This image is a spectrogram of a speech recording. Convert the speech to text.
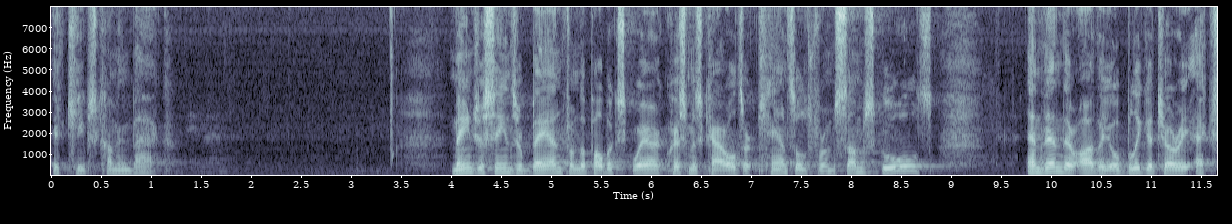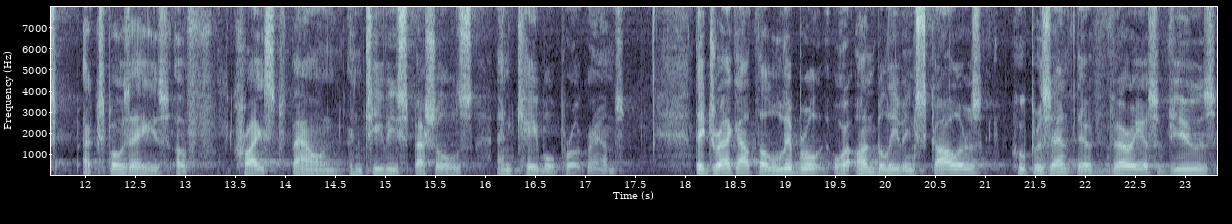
it keeps coming back. Manger scenes are banned from the public square. Christmas carols are canceled from some schools. And then there are the obligatory ex- exposes of Christ found in TV specials and cable programs. They drag out the liberal or unbelieving scholars who present their various views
